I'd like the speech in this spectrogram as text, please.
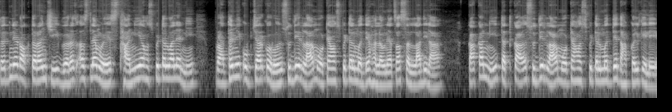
तज्ज्ञ डॉक्टरांची गरज असल्यामुळे स्थानीय हॉस्पिटलवाल्यांनी प्राथमिक उपचार करून सुधीरला मोठ्या हॉस्पिटलमध्ये हलवण्याचा सल्ला दिला. काकांनी तत्काळ सुधीरला मोठ्या हॉस्पिटलमध्ये दाखल केले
